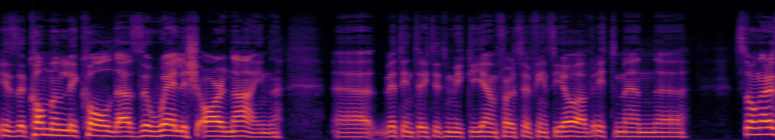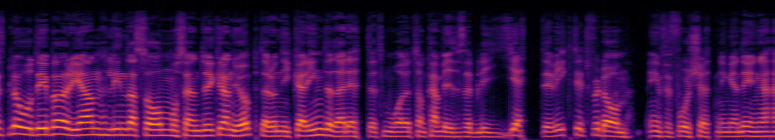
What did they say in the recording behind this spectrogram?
is commonly called as the Welsh R9. Uh, vet inte riktigt hur mycket jämförelser det finns i övrigt, men uh, Stångares blodig i början, lindas om och sen dyker han ju upp där och nickar in det där 1 målet som kan visa sig bli jätteviktigt för dem inför fortsättningen. Det är inga,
